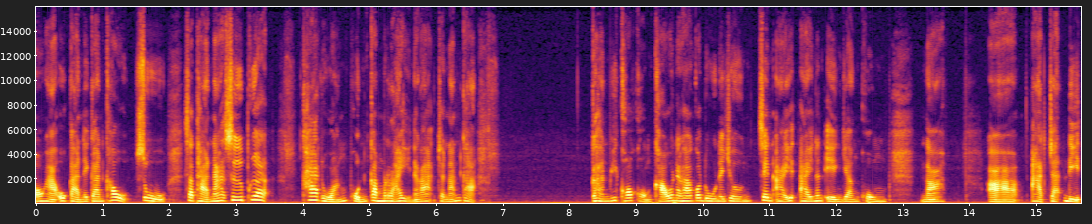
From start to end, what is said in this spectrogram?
มองหาโอกาสในการเข้าสู่สถานะซื้อเพื่อคาดหวังผลกำไรนะคะ ฉะนั้นค่ะ การวิเคราะห์ของเขานะคะ ก็ดูในเชิงเส้น RSI นั่นเองยังคงนะ อาอาจจะดีด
